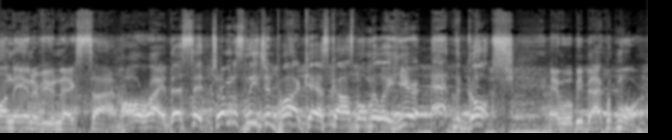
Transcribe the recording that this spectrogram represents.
on the interview next time. All right, that's it. Terminus Legion Podcast. Kozmo Miller here at the Gulch, and we'll be back with more.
